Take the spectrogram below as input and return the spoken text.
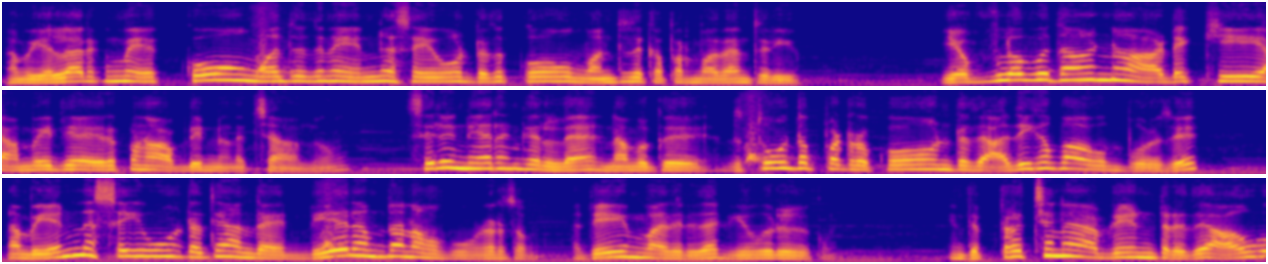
நம்ம எல்லாருக்குமே கோவம் வந்ததுன்னா என்ன செய்வோன்றது கோவம் வந்ததுக்கு அப்புறமா தான் தெரியும். எவ்வளவு தான் நான் அடக்கி அமைதியாக இருக்கணும் அப்படின்னு நினச்சாலும் சில நேரங்களில் நமக்கு இந்த தூண்டப்படுற கோவன்றது அதிகமாகும் பொழுது நம்ம என்ன செய்வோன்றதே அந்த நேரம் தான் நமக்கு உணர்த்தும். அதே மாதிரி தான் இவர்களுக்கும். இந்த பிரச்சனை அப்படின்றது அவங்க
